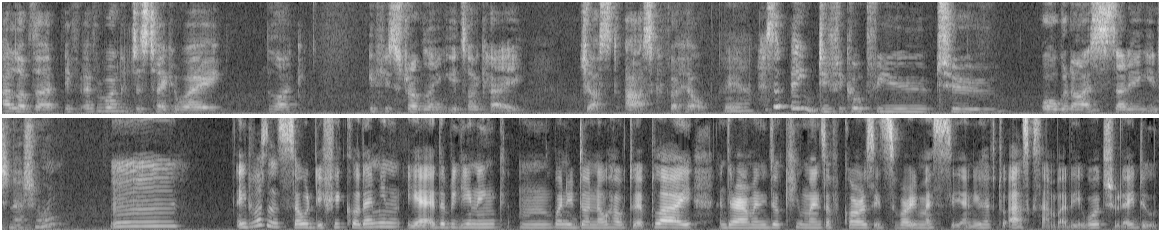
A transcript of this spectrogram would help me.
I love that. If everyone could just take away like if you're struggling it's okay. Just ask for help. Yeah. Has it been difficult for you to organize studying internationally? Mm, it wasn't so difficult. I mean, yeah, at the beginning, um, when you don't know how to apply and there are many documents, of course, it's very messy and you have to ask somebody, what should I do?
